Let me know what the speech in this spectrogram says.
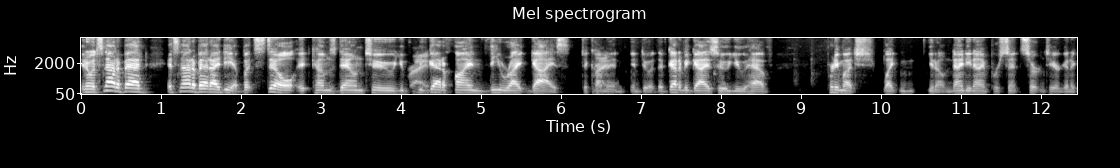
you know, it's not a bad it's not a bad idea, but still, it comes down to you. Right. You've got to find the right guys to come Right. in and do it. They've got to be guys who you have pretty much like you know 99% certainty are going to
